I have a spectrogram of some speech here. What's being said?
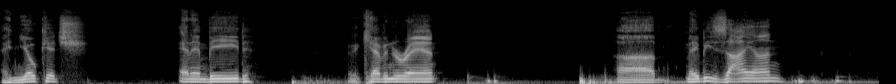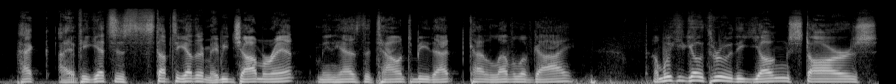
and Jokic and Embiid, Kevin Durant, uh, maybe Zion. Heck, if he gets his stuff together, maybe Ja Morant. I mean, he has the talent to be that kind of level of guy. And we could go through the young stars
